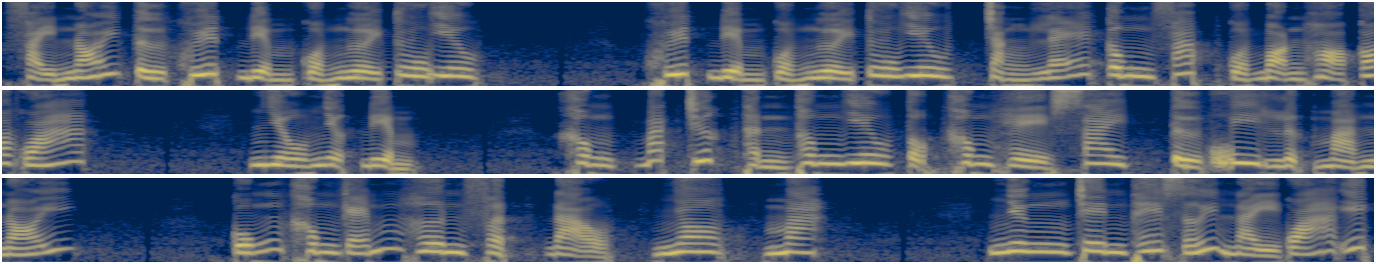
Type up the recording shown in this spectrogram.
phải nói từ khuyết điểm của người tu yêu. Khuyết điểm của người tu yêu chẳng lẽ công pháp của bọn họ có quá nhiều nhược điểm. Không bắt trước thần thông yêu tộc không hề sai từ uy lực mà nói. Cũng không kém hơn Phật đạo, nho, ma. Nhưng trên thế giới này quá ít.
